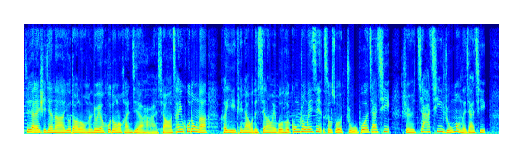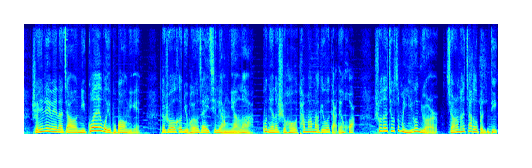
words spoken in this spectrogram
接下来时间呢，又到了我们留言互动的环节哈。想要参与互动呢，可以添加我的新浪微博和公众微信，搜索主播佳期，是佳期如梦的佳期。首先这位呢叫你乖我也不抱你。他说和女朋友在一起两年了，过年的时候他妈妈给我打电话，说他就这么一个女儿，想让她嫁到本地。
